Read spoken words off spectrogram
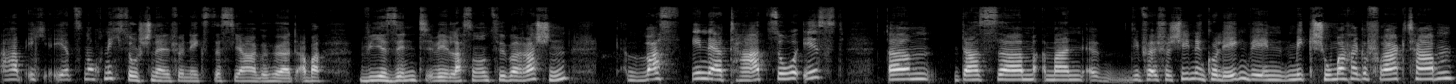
habe ich jetzt noch nicht so schnell für nächstes Jahr gehört. Aber wir sind, wir lassen uns überraschen. Was in der Tat so ist, ähm, dass ähm, man äh, die verschiedenen Kollegen, wie ihn Mick Schumacher gefragt haben,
